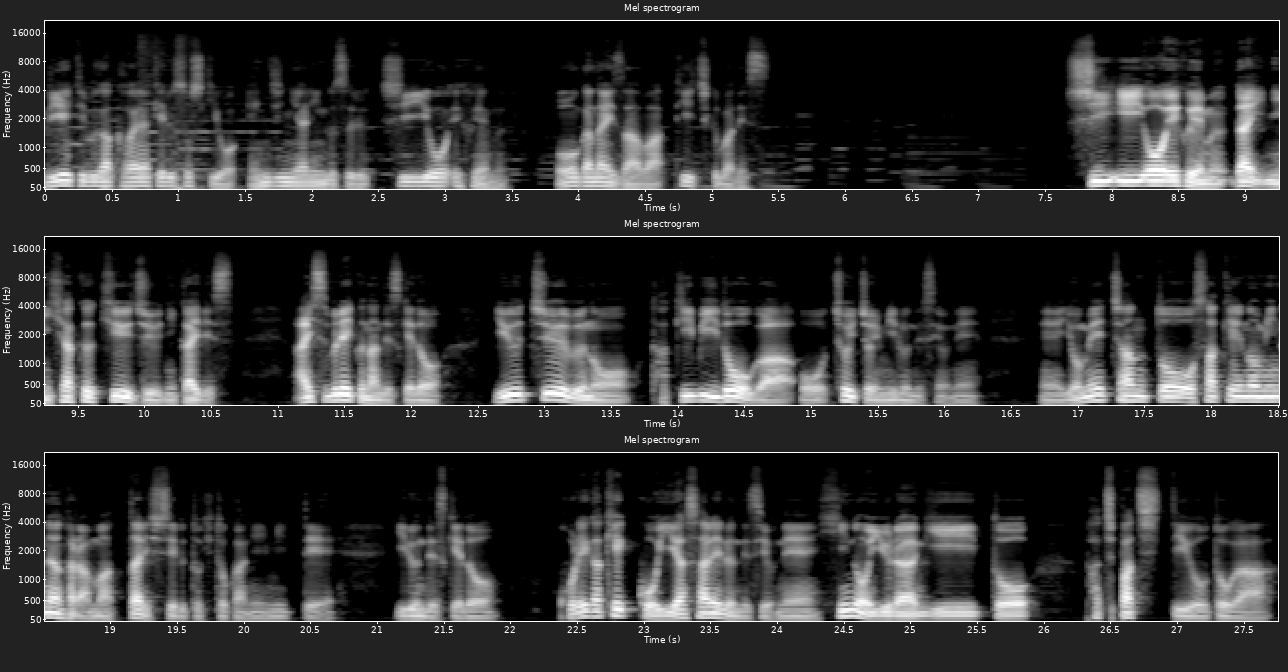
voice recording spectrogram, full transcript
リエイティブが輝ける組織をエンジニアリングする CEOFM オーガナイザーは T ちくばです。CEOFM 第292回です。アイスブレイクなんですけど YouTube の焚き火動画をちょいちょい見るんですよね、えー、嫁ちゃんとお酒飲みながらまったりしてる時とかに見ているんですけどこれが結構癒されるんですよね。火の揺らぎとパチパチっていう音が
